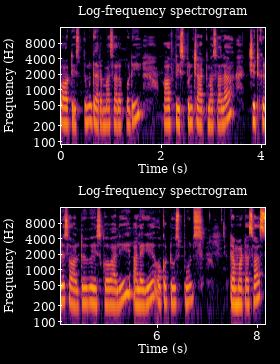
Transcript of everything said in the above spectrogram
పావు టీ స్పూన్ గరం మసాలా పొడి హాఫ్ టీ స్పూన్ చాట్ మసాలా చిటికెడు సాల్ట్ వేసుకోవాలి. అలాగే ఒక two spoons tomato sauce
